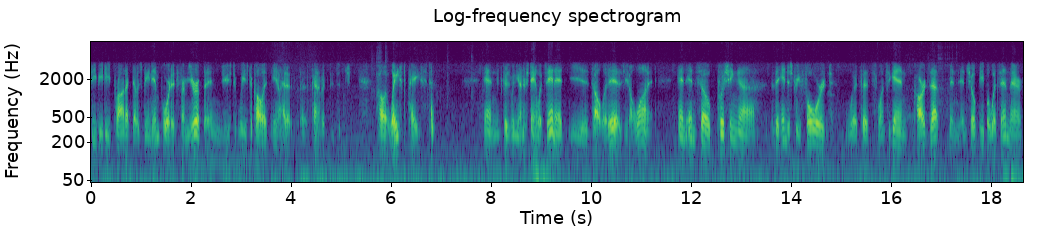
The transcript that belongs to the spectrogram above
CBD product that was being imported from Europe, and used to, we used to call it, you know, had a, a kind of a, a call it waste paste. And because when you understand what's in it, it's all it is. You don't want it. And and so pushing uh, the industry forward with its once again cards up and, and show people what's in there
